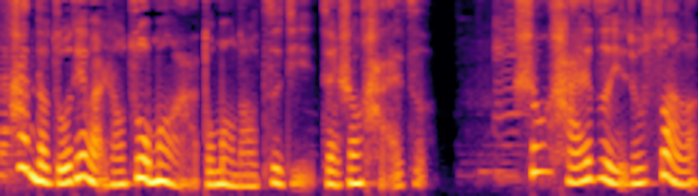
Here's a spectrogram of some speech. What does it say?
看的昨天晚上做梦啊，都梦到自己在生孩子。生孩子也就算了，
